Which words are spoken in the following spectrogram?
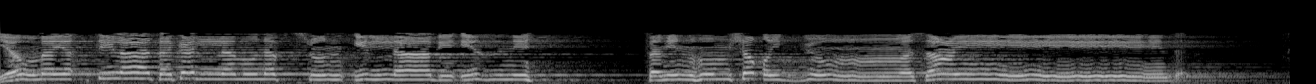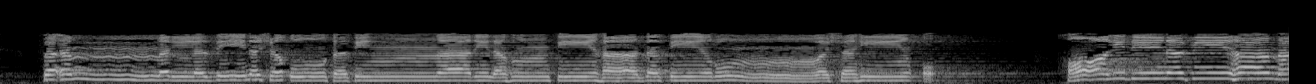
يوم يأتي لا تكلم نفس إلا بإذنه فمنهم شقي وسعيد. فأما الذين شقوا ففي النار لهم فيها زفير وشهيق خالدين فيها ما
